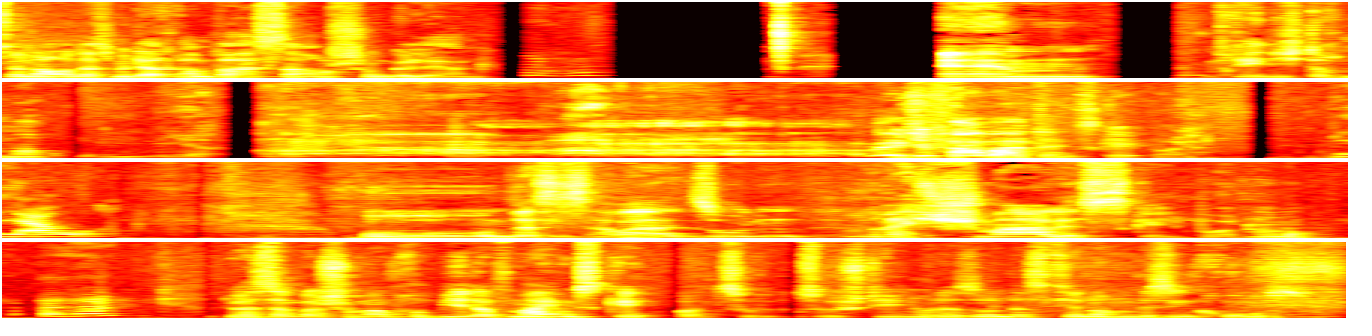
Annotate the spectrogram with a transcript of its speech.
Genau, und das mit der Rampe hast du auch schon gelernt. Ähm, dreh dich doch mal um hier. Welche Farbe hat dein Skateboard? Blau. Oh, das ist aber so ein recht schmales Skateboard. Ne? Du hast aber schon mal probiert, auf meinem Skateboard zu, zu stehen oder so, und das ist dir noch ein bisschen groß.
